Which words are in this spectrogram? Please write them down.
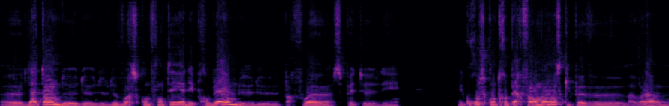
d'attendre de, de, de, devoir se confronter à des problèmes, de, parfois ça peut être des des grosses contre-performances qui peuvent, euh, bah voilà, euh,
